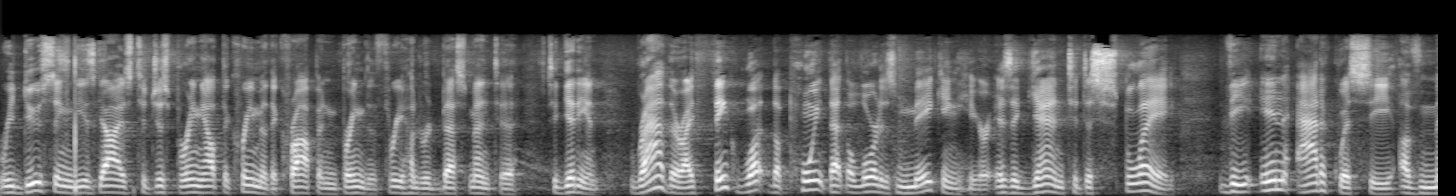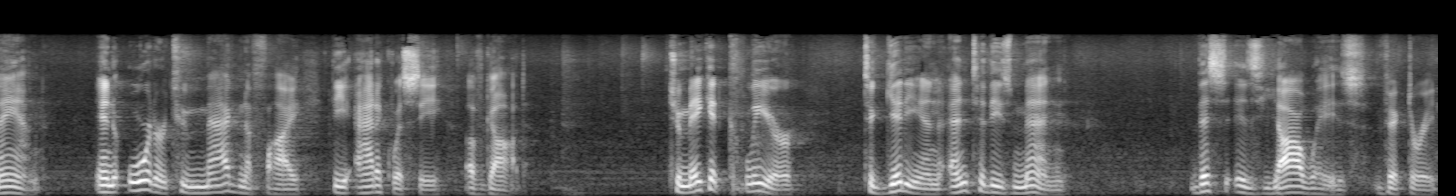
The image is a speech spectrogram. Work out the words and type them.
reducing these guys to just bring out the cream of the crop and bring the 300 best men to, to Gideon. Rather, I think what the point that the Lord is making here is again to display the inadequacy of man in order to magnify the adequacy of God. To make it clear to Gideon and to these men this is Yahweh's victory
